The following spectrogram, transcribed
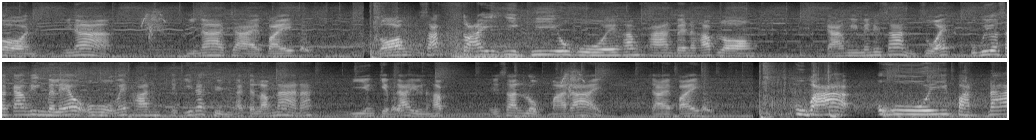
ก่อนมีหน้ามีหน้าจ่ายไป ลองซัดไกลอีกที โอ้โหข้ามคานไปนะครับลอง กลางมีเมดิสันสวยบุกุโยซาก้าวิ่งไปแล้ว โอ้โห ไม่ทันตะกี้ถ้าถึงอาจจะล้ำหน้านะยียังเก็บได้อยู่นะครับเมดิสันหลบมาได้ จ่ายไป อุบา โอ้โหปัดได้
